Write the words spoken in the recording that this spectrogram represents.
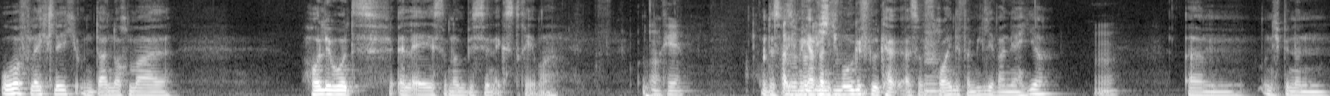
oberflächlich und dann nochmal Hollywood, LA ist dann noch ein bisschen extremer. Okay. Und das also ich mich einfach nicht wohlgefühlt. Also mh. Freunde, Familie waren ja hier. Mhm. Ähm, und ich bin dann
